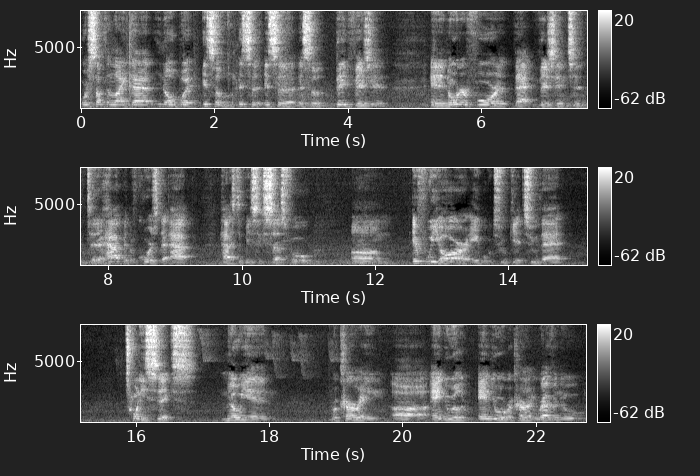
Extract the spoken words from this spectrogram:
or something like that, you know. But it's a it's a it's a it's a big vision, and in order for that vision to to happen, of course, the app has to be successful. Um, if we are able to get to that 26 million recurring uh, annual annual recurring revenue,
